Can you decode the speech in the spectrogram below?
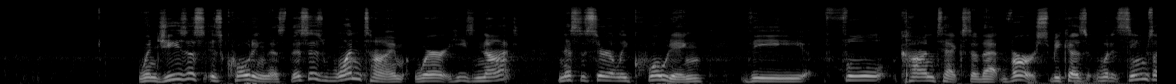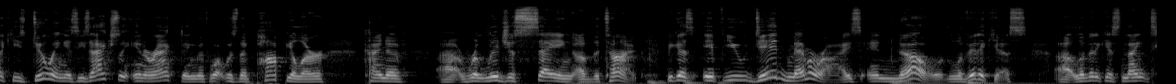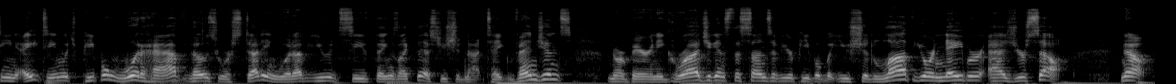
when Jesus is quoting this, this is one time where he's not necessarily quoting the full context of that verse because what it seems like he's doing is he's actually interacting with what was the popular kind of uh, religious saying of the time. Because if you did memorize and know Leviticus, uh, Leviticus 19 18, which people would have, those who are studying would have, you would see things like this You should not take vengeance, nor bear any grudge against the sons of your people, but you should love your neighbor as yourself. Now,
